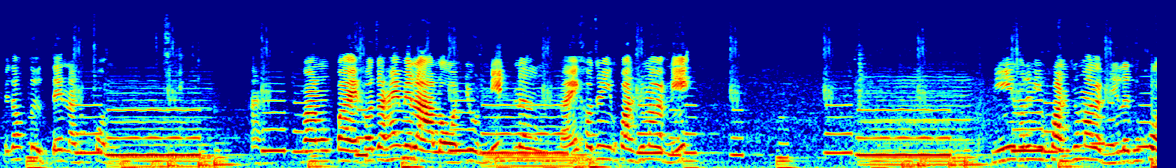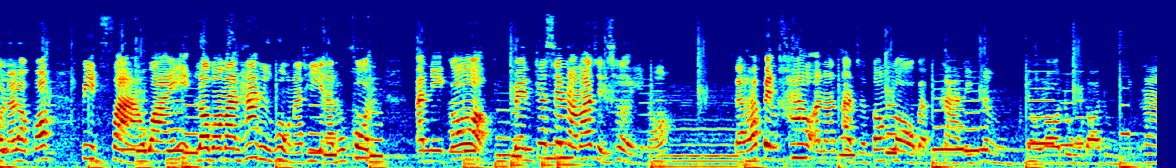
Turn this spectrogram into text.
ไม่ต้องตื่นเต้นนะทุกคนอะวางลงไปเขาจะให้เวลาร้อนอยู่นิดนึงไหนเขาจะมีควันขึ้นมาแบบนี้ นี่เขาจะมีควันขึ้นมาแบบนี้เลยทุกคนแล้วเราก็ปิดฝาไว้รอประมาณ 5-6 นาทีนะทุกคน อันนี้ก็เป็นแค่เส้นมาม่าเฉยๆเนาะ แต่ถ้าเป็นข้าวอันนั้นอาจจะต้องรอแบบนานนิดนึงเดี๋ยวรอดูรอดูคลิปหน้า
